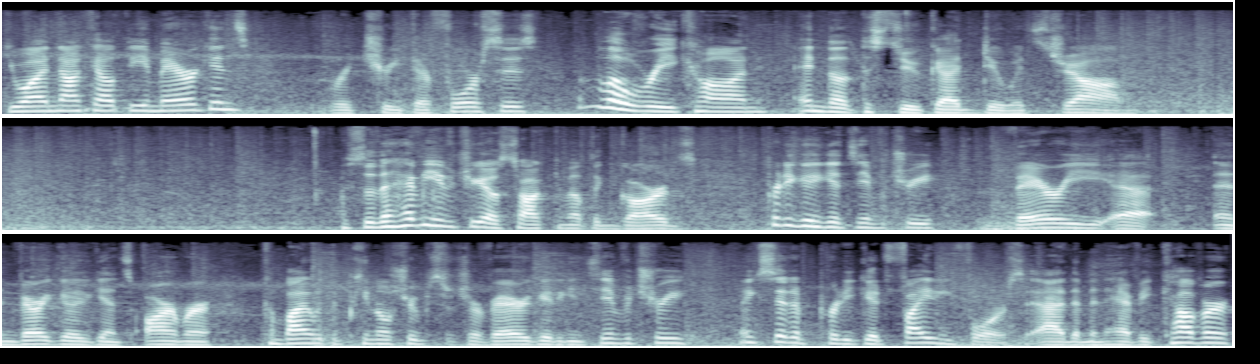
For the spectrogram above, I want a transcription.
you want to knock out the Americans? Retreat their forces, a little recon, and let the Stuka do its job. So the heavy infantry I was talking about, the guards, pretty good against infantry, very uh, and very good against armor. Combined with the penal troops, which are very good against infantry, makes it a pretty good fighting force. Add them in heavy cover,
